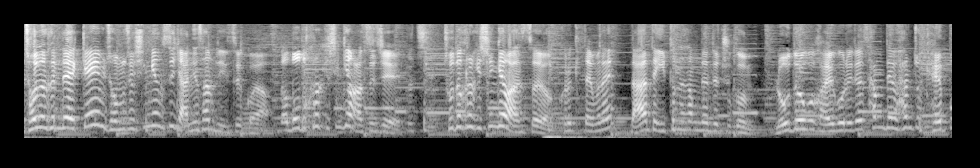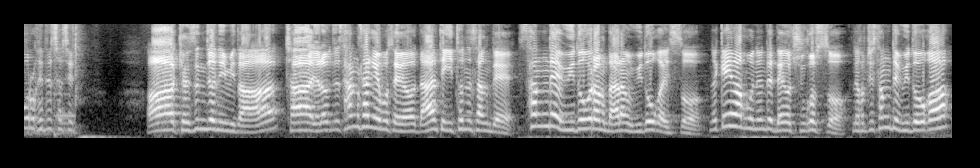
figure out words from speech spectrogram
저는 근데 게임 점수에 신경 쓰지 않는 사람도 있을 거야. 나 너도 그렇게 신경 안 쓰지? 그렇지. 저도 그렇게 신경 안 써요. 그렇기 때문에 나한테 입 터는 상대한테 죽음, 로드호그 갈고리 대 상대 한조 개뽀록 headshot이 아 결승전입니다. 자 여러분들 상상해 보세요. 나한테 입 터는 상대, 상대 위도우랑 나랑 위도우가 있어. 근데 게임 하고 있는데 내가 죽었어. 근데 갑자기 상대 위도우가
